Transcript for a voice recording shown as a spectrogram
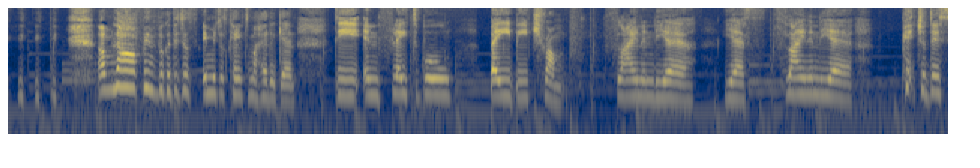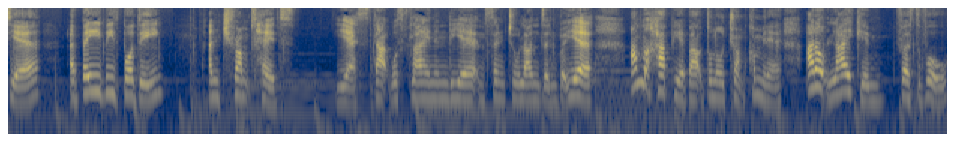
I'm laughing because it just images came to my head again. The inflatable baby Trump flying in the air. Yes, flying in the air. Picture this year, a baby's body and Trump's head Yes, that was flying in the air in central London. But yeah, I'm not happy about Donald Trump coming here. I don't like him, first of all.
